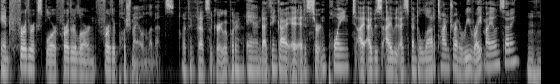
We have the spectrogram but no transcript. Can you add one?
and further explore, further learn, further push my own limits. I think that's a great way of putting it. And I think I, at at a certain point, I, I was, I, I spent a lot of time trying to rewrite my own setting, Mm-hmm.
